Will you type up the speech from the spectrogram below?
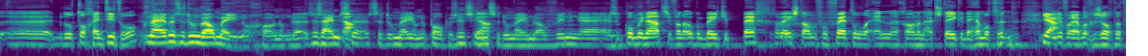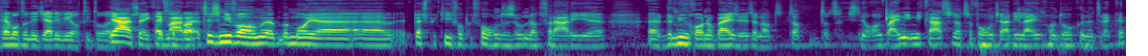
uh, ik bedoel, toch geen titel. Nee, maar ze doen wel mee nog gewoon. Om de, ze, zijn, ja. ze, ze, doen mee om de pole position, ja. ze doen mee om de overwinningen. En... Het is een combinatie van ook een beetje pech geweest dan voor Vettel en gewoon een uitstekende Hamilton. Die ervoor hebben gezorgd dat Hamilton dit jaar die wereldtitel heeft. Ja, zeker. Maar gepakt. het is in ieder geval een, een mooie uh, perspectief op het volgende seizoen dat Ferrari uh, er nu gewoon nog bij zit. En dat, dat, dat is al een kleine indicatie dat ze volgend jaar die lijn gewoon door kunnen trekken.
